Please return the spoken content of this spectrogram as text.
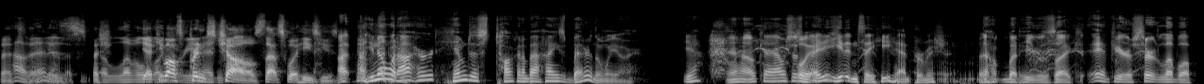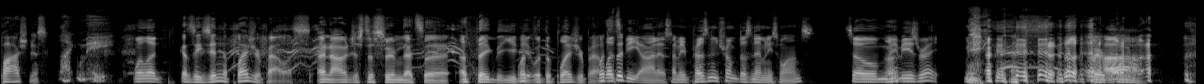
But Wow, uh, that yeah, is that's a special. level Yeah, if you ask Prince hadn't- Charles, that's what he's using. I, you know what I heard? Him just talking about how he's better than we are. yeah. Yeah. Okay. I was just. Well, he, he didn't say he had permission. But, No, but he was like, if you're a certain level of poshness, like me, Well, uh, because he's in the pleasure palace, and I would just assume that's a, a thing that you What's- get with the pleasure palace. let's be honest. I mean, President Trump doesn't have any swans, so maybe he's right. Fair Ah. Point.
